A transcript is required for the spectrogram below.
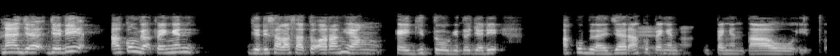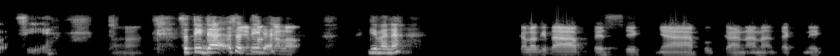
nah jadi aku nggak pengen jadi salah satu orang yang kayak gitu gitu. Jadi aku belajar aku pengen pengen tahu itu sih. Setidak Tapi setidak kalau gimana? kalau kita basicnya bukan anak teknik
